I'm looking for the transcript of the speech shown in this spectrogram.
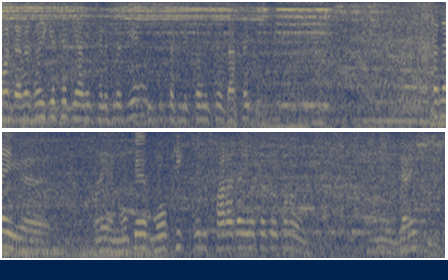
আমার ড্যামেজ হয়ে গেছে দিয়ে আমি ছেলেপুলে দিয়ে ওই টুকটাক ইলেকট্রনিক্সের ব্যবসায় করি। আহ, মানে মুখে মৌখিক পুলিশ পাড়া দেয় ওটা তো কোনো মানে গ্যারেন্টি নেই।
